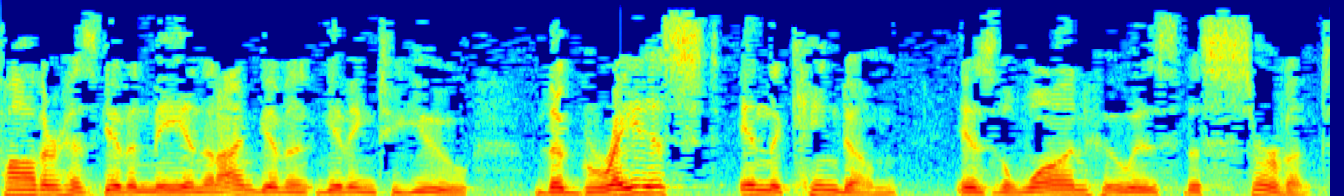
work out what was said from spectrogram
Father has given me and that I'm given, giving to you, the greatest in the kingdom is the one who is the servant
